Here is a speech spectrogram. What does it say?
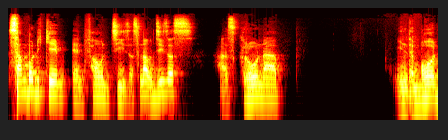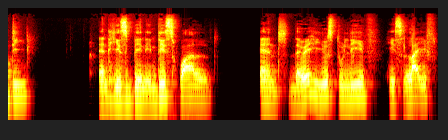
somebody came and found Jesus. Now, Jesus has grown up in the body and he's been in this world, and the way he used to live his life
